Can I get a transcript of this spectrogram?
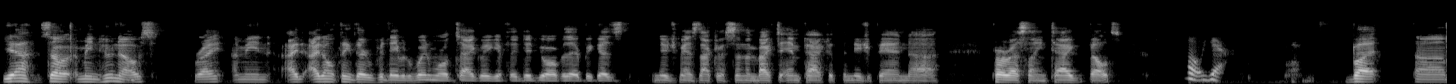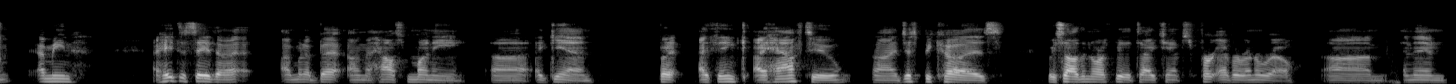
Yeah, so I mean, who knows, right? I mean, I, I don't think they they would win World Tag League if they did go over there because New Japan's not going to send them back to Impact with the New Japan uh, Pro Wrestling tag belts. Oh yeah. But um, I mean, I hate to say that I'm going to bet on the house money uh, again, but I think I have to uh, just because we saw the North be the tag champs forever in a row, um, and then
